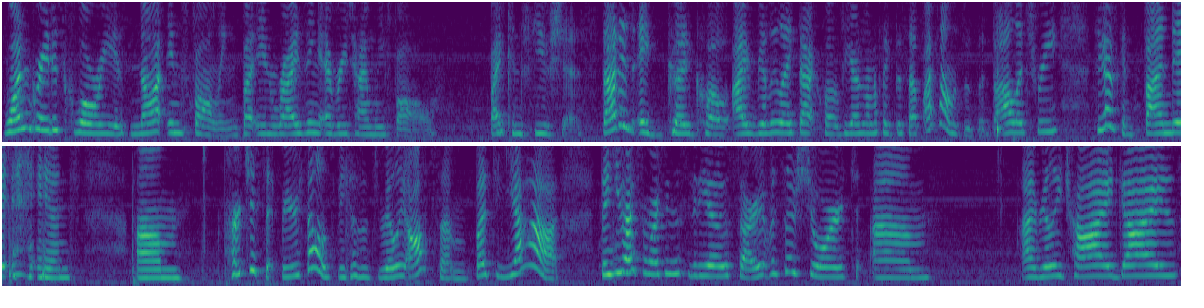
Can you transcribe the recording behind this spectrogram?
One greatest glory is not in falling, but in rising every time we fall by Confucius. That is a good quote. I really like that quote. If you guys want to pick this up, I found this at the Dollar Tree. So you guys can find it and um, purchase it for yourselves because it's really awesome. But yeah, thank you guys for watching this video. Sorry it was so short. Um, I really tried, guys.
